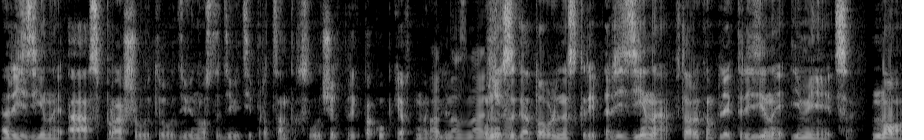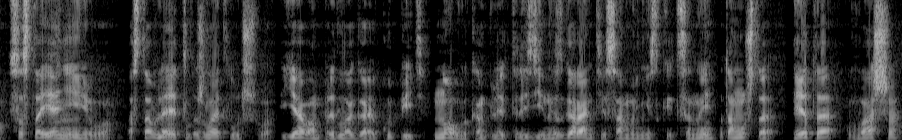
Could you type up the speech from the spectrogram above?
резины, а спрашивают его в 99% случаев при покупке автомобиля, Однозначно. у них заготовленный скрипт. Резина, второй комплект резины имеется. Но состояние его оставляет желать лучшего. Я вам предлагаю купить новый комплект резины с гарантией самой низкой цены, потому что это ваша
